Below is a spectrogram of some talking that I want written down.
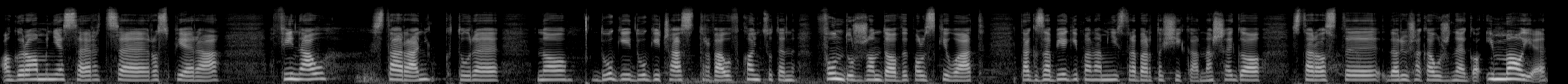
Ogromnie serce rozpiera finał starań, które no, długi, długi czas trwały. W końcu ten fundusz rządowy, Polski Ład, tak zabiegi pana ministra Bartosika, naszego starosty Dariusza Kałużnego i moje,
